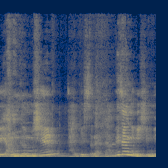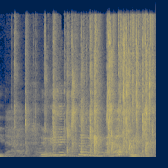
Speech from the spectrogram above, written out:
우리 양금실 달빛 소나타 회장님이십니다. 네, 우리 회장님 박수 한번 해볼까요? 네.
